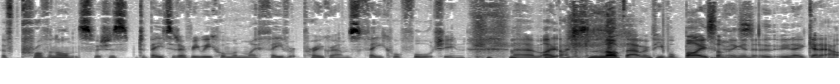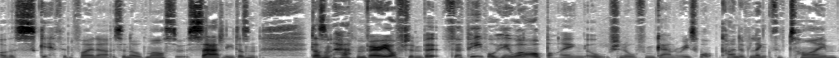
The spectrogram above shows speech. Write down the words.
of provenance, which is debated every week on one of my favourite programmes, Fake or Fortune. Um, I, I, just love that when people buy something yes. and uh, you know get it out of a skiff and find out it's an old master. It sadly doesn't doesn't happen very often. But for people who are buying auction or from galleries, what kind of length of time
